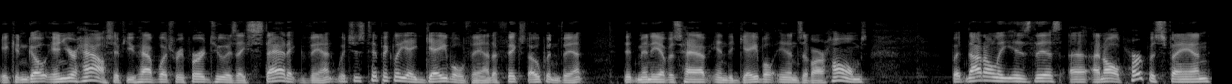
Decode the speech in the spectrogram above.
It can go in your house if you have what's referred to as a static vent, which is typically a gable vent, a fixed open vent that many of us have in the gable ends of our homes. But not only is this a, an all-purpose fan,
